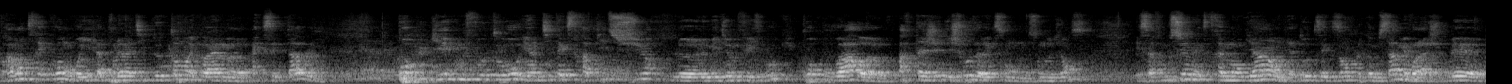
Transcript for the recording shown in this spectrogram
Vraiment très court, vous voyez la problématique de temps est quand même euh, acceptable. Pour publier une photo et un petit texte rapide sur le, médium Facebook pour pouvoir euh, partager des choses avec son, son audience. Et ça fonctionne extrêmement bien, il y a d'autres exemples comme ça, mais voilà, je voulais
